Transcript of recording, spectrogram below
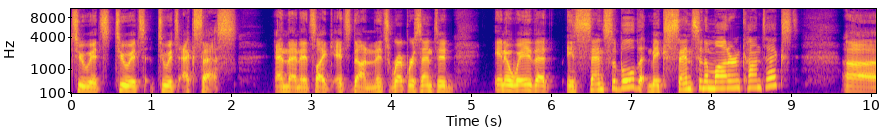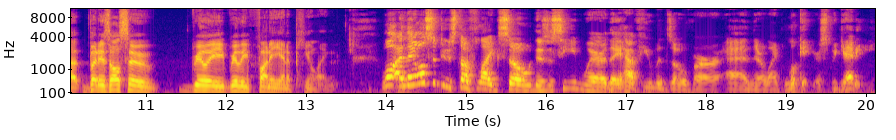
to its to its to its excess, and then it's like it's done and it's represented in a way that is sensible, that makes sense in a modern context, uh, but is also really really funny and appealing. Well, and they also do stuff like so. There's a scene where they have humans over, and they're like, "Look at your spaghetti.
